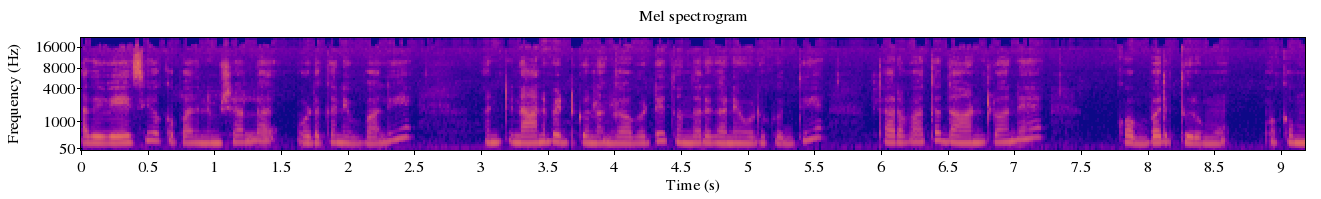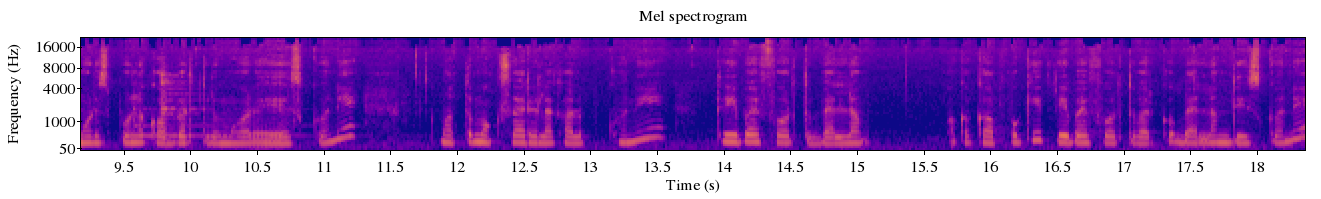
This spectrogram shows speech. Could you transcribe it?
అది వేసి ఒక పది నిమిషాల్లో ఉడకనివ్వాలి. అంటే నానబెట్టుకున్నాం కాబట్టి తొందరగానే ఉడుకుద్ది. తర్వాత దాంట్లోనే కొబ్బరి తురుము ఒక మూడు స్పూన్ల కొబ్బరి తురుము కూడా వేసుకొని మొత్తం ఒకసారి ఇలా కలుపుకొని త్రీ బై ఫోర్త్ బెల్లం ఒక కప్పుకి త్రీ బై ఫోర్త్ వరకు బెల్లం తీసుకొని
